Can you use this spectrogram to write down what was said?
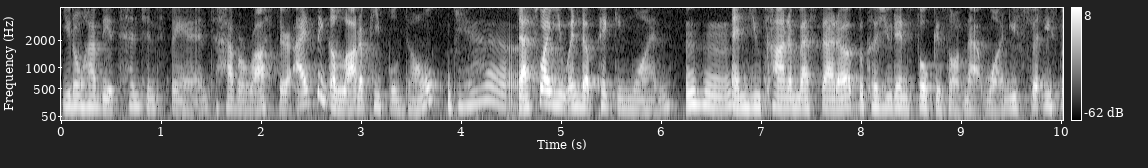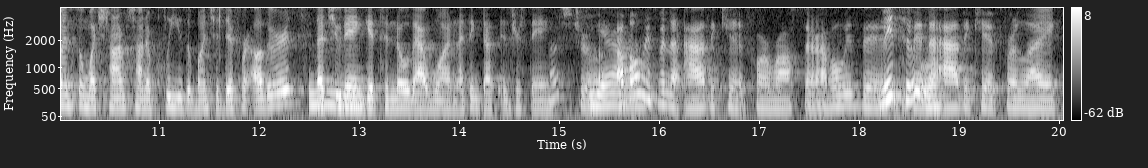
you don't have the attention span to have a roster. I think a lot of people don't. Yeah. That's why you end up picking one, and you kind of mess that up because you didn't focus on that one. You spent you spent so much time trying to please a bunch of different others that you didn't get to know that one. I think that's interesting. That's true. Yeah. I've always been an advocate for a roster. I've always been Me too. been an advocate for like,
